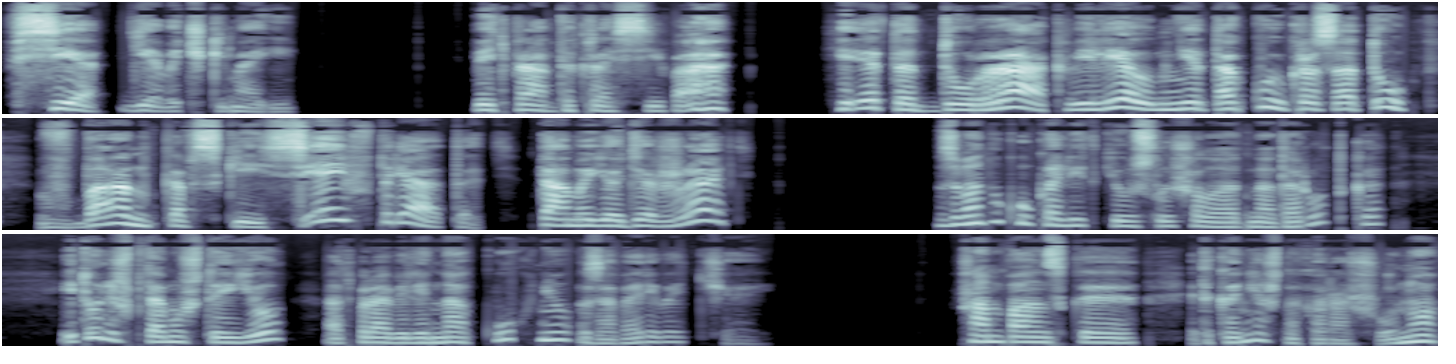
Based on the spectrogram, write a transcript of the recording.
все, девочки мои. Ведь правда красиво, а? Этот дурак велел мне такую красоту в банковский сейф прятать, там ее держать. Звонок у калитки услышала одна дородка, и то лишь потому, что ее отправили на кухню заваривать чай. Шампанское — это, конечно, хорошо, но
